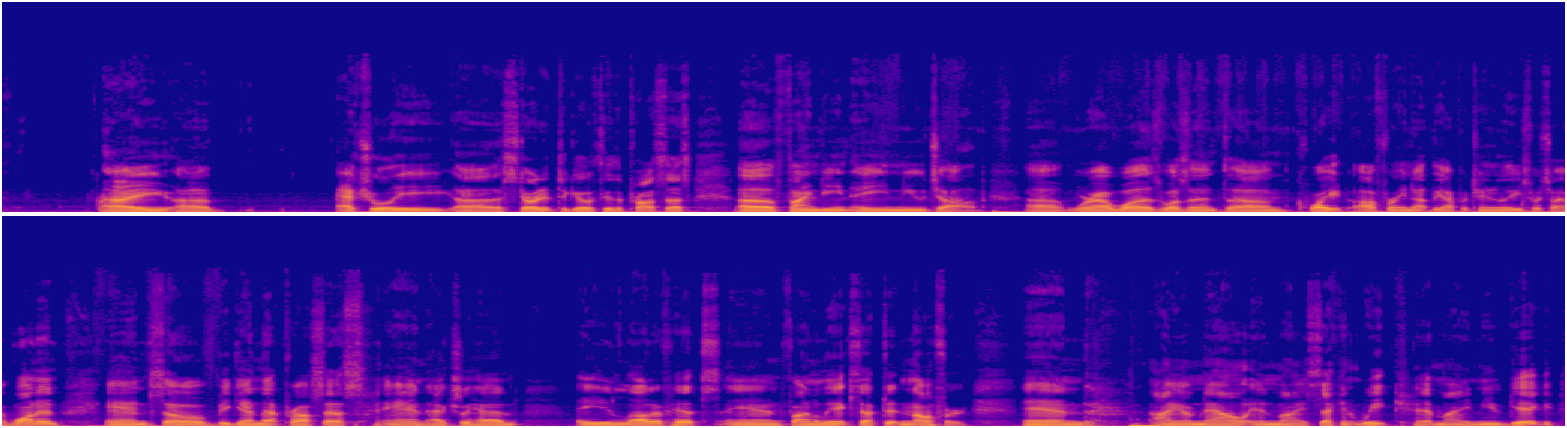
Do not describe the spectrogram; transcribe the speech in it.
I uh, actually uh, started to go through the process of finding a new job. Uh, where I was wasn't um, quite offering up the opportunities which I wanted, and so began that process and actually had a lot of hits and finally accepted an offer. And I am now in my second week at my new gig,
